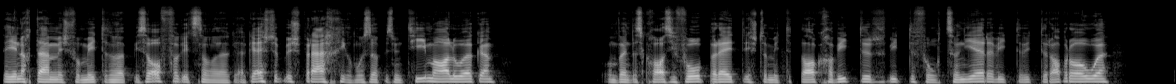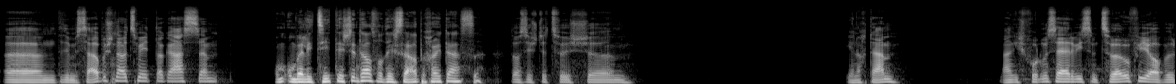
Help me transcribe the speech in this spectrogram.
Dann, je nachdem ist vom Mittag noch etwas offen, gibt es noch eine, eine Gästebesprechung, man muss noch etwas mit dem Team anschauen. Und wenn das quasi vorbereitet ist, damit der Tag kann weiter, weiter funktionieren weiter, weiter abrollen ähm, dann essen wir selber schnell zum Mittagessen. Um, um welche Zeit ist denn das, wo ihr selber könnt essen könnt? Das ist dazwischen, ähm, je nachdem, manchmal vor dem Service um 12 Uhr, aber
